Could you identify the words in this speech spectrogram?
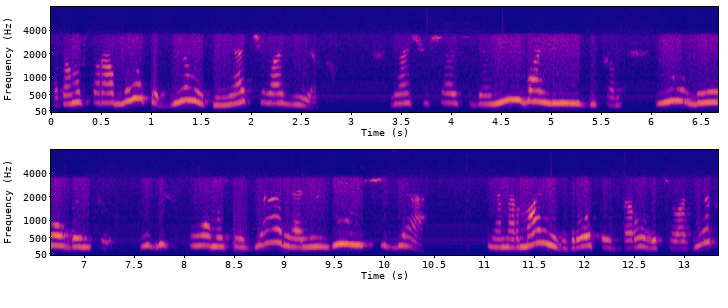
Потому что работа делает меня человеком. Я ощущаю себя не инвалидиком, не убогонькой, не беспомощной. Я реализую себя. Я нормальный, взрослый, здоровый человек,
